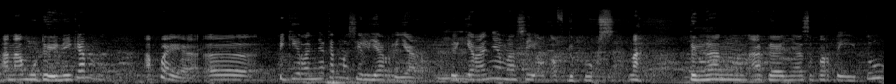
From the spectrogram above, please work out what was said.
anak muda ini kan apa ya eh, pikirannya kan masih liar-liar. Pikirannya masih out of the box. Nah dengan adanya seperti itu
